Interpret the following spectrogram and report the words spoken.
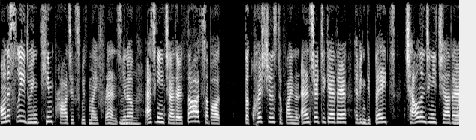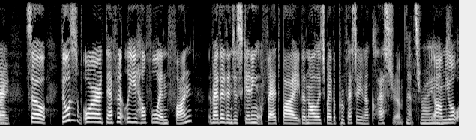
honestly doing team projects with my friends, you know, Mm-hmm. asking each other thoughts about the questions to find an answer together, having debates, challenging each other. Right. So those were definitely helpful and fun rather than just getting fed by the knowledge by the professor in a classroom. That's right. Um, you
